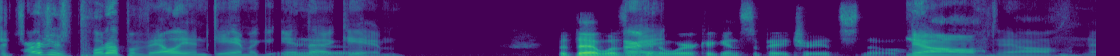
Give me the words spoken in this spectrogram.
the Chargers put up a valiant game in that game. But that wasn't Alright. going to work against the Patriots. No. No, no, no.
